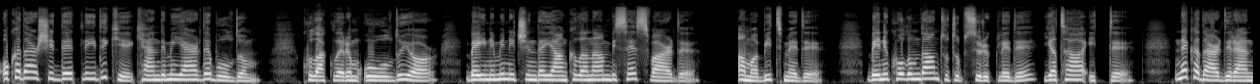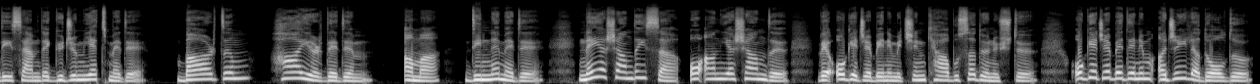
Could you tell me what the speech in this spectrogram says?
O kadar şiddetliydi ki kendimi yerde buldum. Kulaklarım uğulduyor, beynimin içinde yankılanan bir ses vardı. Ama bitmedi. Beni kolumdan tutup sürükledi, yatağa itti. Ne kadar direndiysem de gücüm yetmedi. Bağırdım, hayır dedim. Ama dinlemedi. Ne yaşandıysa o an yaşandı ve o gece benim için kabusa dönüştü. O gece bedenim acıyla doldu.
